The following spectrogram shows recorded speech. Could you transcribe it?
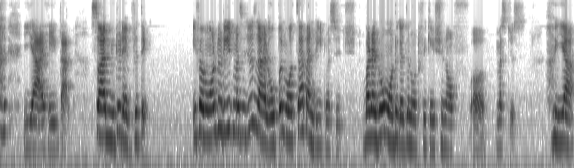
yeah, I hate that. So I muted everything. if I want to read messages, I'll open WhatsApp and read message. But I don't want to get the notification of uh, messages. yeah,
